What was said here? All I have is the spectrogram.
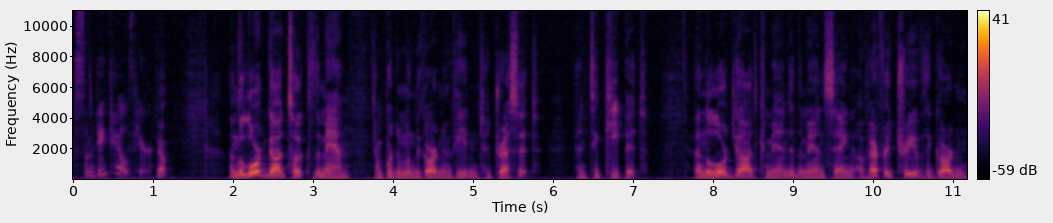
some details here Yep. And the Lord God took the man and put him in the garden of Eden to dress it and to keep it. And the Lord God commanded the man, saying, Of every tree of the garden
